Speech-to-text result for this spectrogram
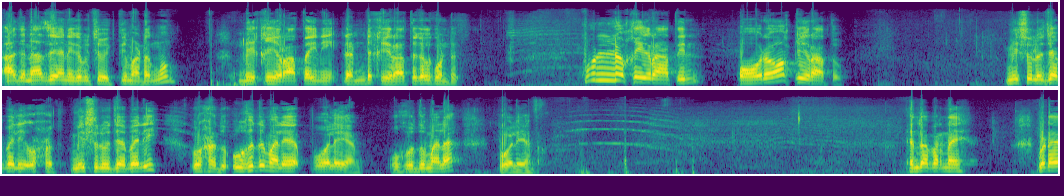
ആ ജനാസയെ അനുഗമിച്ച വ്യക്തി മടങ്ങും. ബി ഖീറാത്തൈനി രണ്ട് ഖീറാത്തുകൾ കൊണ്ട്. കുല്ലു ഖീറാത്തിൻ ഓരോ ഖീറാത്തും. മിസ്ലു ജബലി ഉഹദ്. മിസ്ലു ജബലി ഉഹദ്. ഉഹദ് മല പോലെയാണ്. ഉഹദ് മല പോലെയാണ്. എന്താ പറഞ്ഞേ? ഇവിടെ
